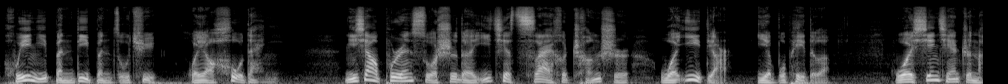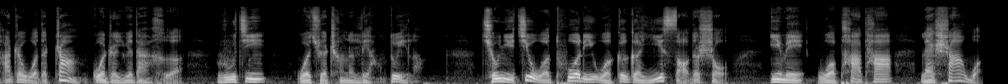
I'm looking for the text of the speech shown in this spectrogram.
回你本地本族去，我要厚待你。你向仆人所施的一切慈爱和诚实，我一点儿也不配得。我先前只拿着我的杖过着约旦河，如今我却成了两队了。”求你救我脱离我哥哥以嫂的手，因为我怕他来杀我，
